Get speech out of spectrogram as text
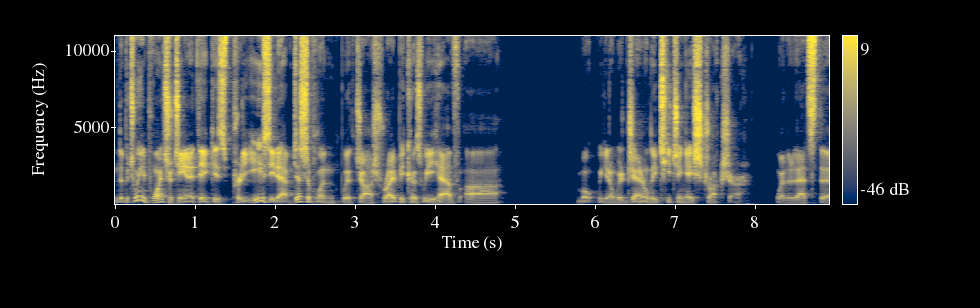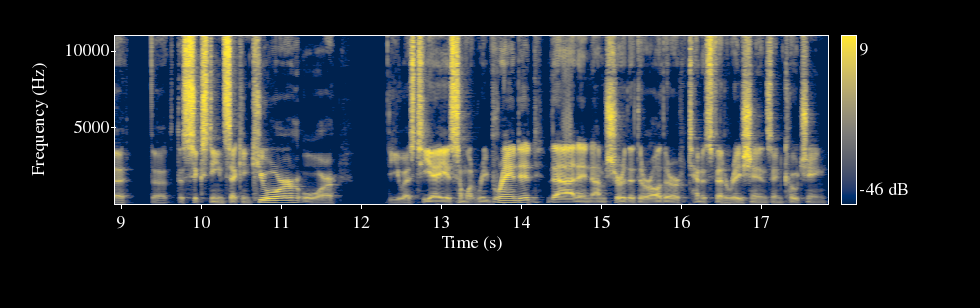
The between points routine, I think, is pretty easy to have discipline with Josh, right? Because we have, uh, you know, we're generally teaching a structure, whether that's the the the 16 second cure or the USTA is somewhat rebranded that, and I'm sure that there are other tennis federations and coaching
